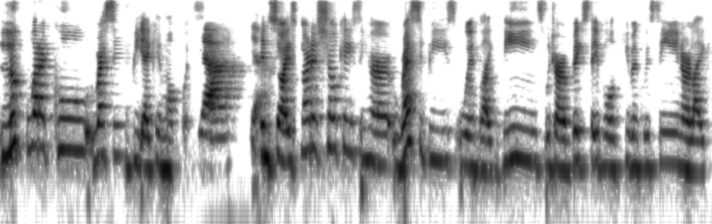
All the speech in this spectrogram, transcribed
look what a cool recipe I came up with. Yeah. Yeah. And so I started showcasing her recipes with like beans, which are a big staple of Cuban cuisine, or like,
